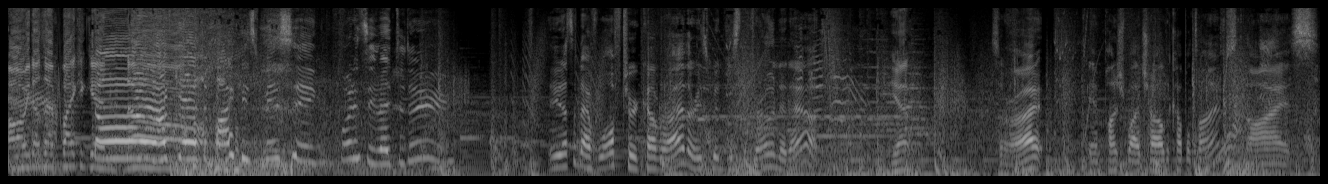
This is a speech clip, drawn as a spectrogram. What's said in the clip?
Oh, he does that bike again. No, again, the bike is missing. What is he meant to do? He doesn't have waft to recover either. He's been just throwing it out. Yep. It's alright. Getting punched by a child a couple times. Nice.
